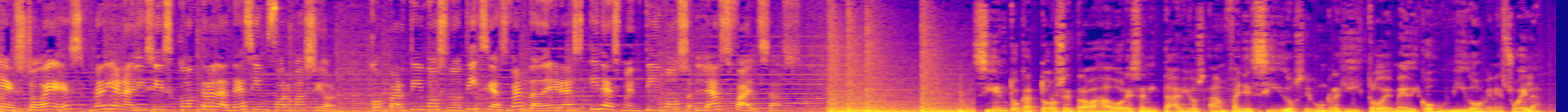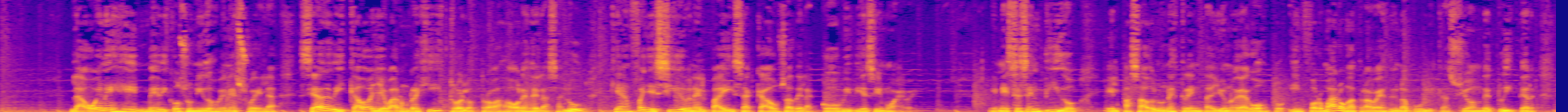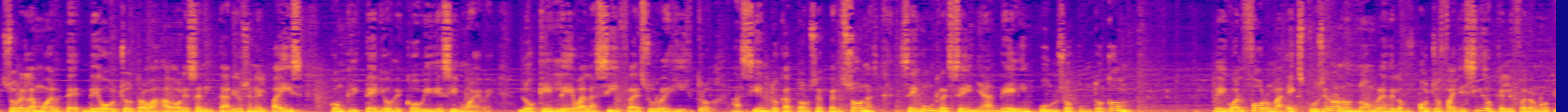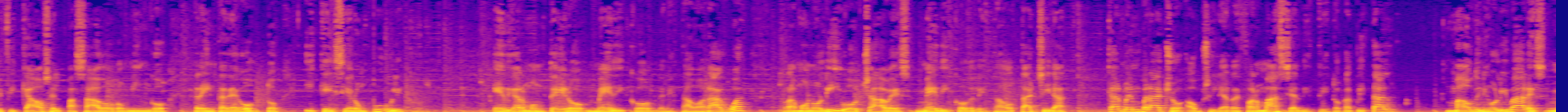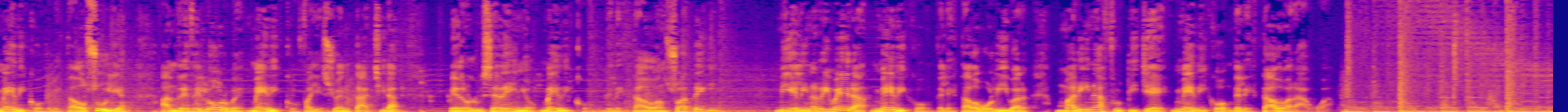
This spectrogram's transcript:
Esto es Medianálisis contra la desinformación. Compartimos noticias verdaderas y desmentimos las falsas. 114 trabajadores sanitarios han fallecido según registro de Médicos Unidos Venezuela. La ONG Médicos Unidos Venezuela se ha dedicado a llevar un registro de los trabajadores de la salud que han fallecido en el país a causa de la COVID-19. En ese sentido, el pasado lunes 31 de agosto informaron a través de una publicación de Twitter sobre la muerte de ocho trabajadores sanitarios en el país con criterios de COVID-19, lo que eleva la cifra de su registro a 114 personas, según reseña de elimpulso.com. De igual forma, expusieron los nombres de los ocho fallecidos que le fueron notificados el pasado domingo 30 de agosto y que hicieron públicos. Edgar Montero, médico del estado Aragua, Ramón Olivo Chávez, médico del estado Táchira, Carmen Bracho, auxiliar de farmacia del distrito capital, Maudrin Olivares, médico del estado Zulia, Andrés del Orbe, médico, falleció en Táchira, Pedro Luis Cedeño, médico del estado Anzuategui, Miguelina Rivera, médico del Estado Bolívar, Marina Frutillé, médico del Estado Aragua.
